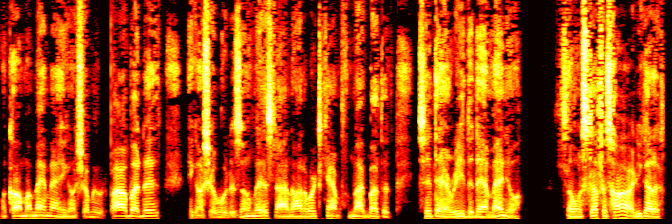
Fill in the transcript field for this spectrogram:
going to call my main man. He going to show me what the power button is. He going to show me what the zoom is. Now I know how to work the camera. I'm not about to sit there and read the damn manual. So when stuff is hard, you got to,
